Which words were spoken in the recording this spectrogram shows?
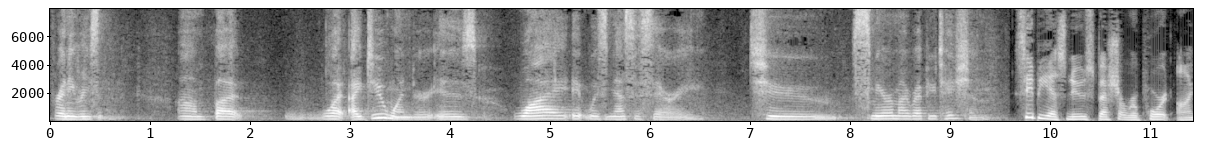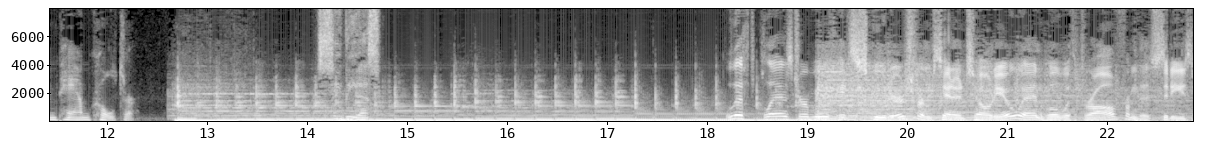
for any reason. Um, but what I do wonder is why it was necessary to smear my reputation. CBS News Special Report, I'm Pam Coulter. CBS. Lyft plans to remove its scooters from San Antonio and will withdraw from the city's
